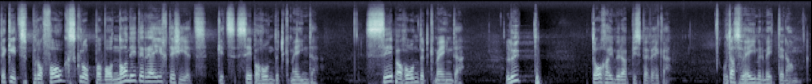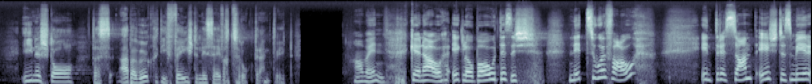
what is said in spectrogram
dann gibt es pro Volksgruppe, die noch nicht erreicht ist jetzt, gibt es 700 Gemeinden. 700 Gemeinden. Leute, da können wir etwas bewegen. Und das wollen wir miteinander. Reinstehen, dass eben wirklich die Finsternis einfach zurückgedrängt wird. Amen. Genau. Ich glaube auch, das ist nicht Zufall. Interessant ist, dass wir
